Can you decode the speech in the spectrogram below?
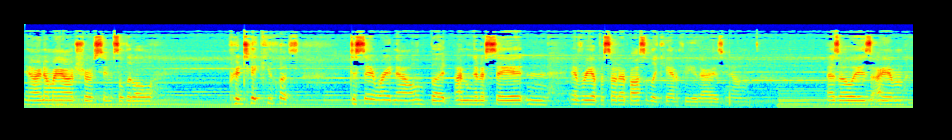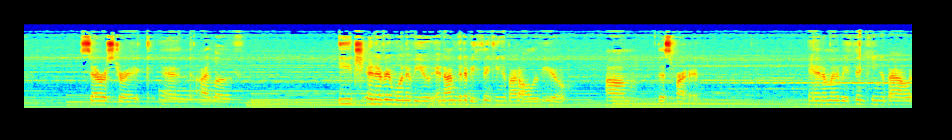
yeah, I know my outro seems a little ridiculous to say right now, but I'm gonna say it in every episode I possibly can for you guys, you know. As always, I am Sarus Drake, and I love each and every one of you, and I'm gonna be thinking about all of you um, this Friday. And I'm gonna be thinking about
